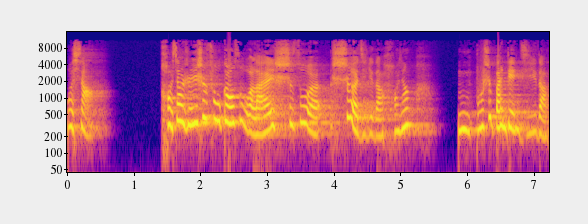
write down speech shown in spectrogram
我想，好像人事处告诉我来是做设计的，好像嗯不是搬电机的。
